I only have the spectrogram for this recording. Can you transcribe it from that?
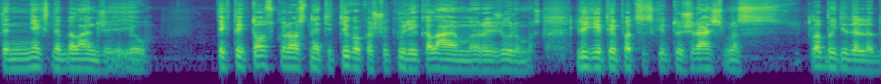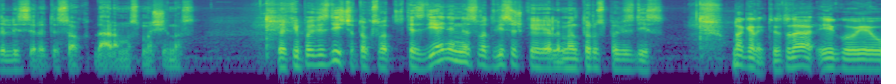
ten nieks nebelandžioja jau. Tiktai tos kurios neatitiko kažkokių reikalavimų yra žiūrimos. Lygiai taip pat sąskaitų išrašymas labai didelė dalis yra tiesiog daromos mašinos. Tai kaip pavyzdys čia toks vat kasdieninis vat visiškai elementarus pavyzdys na gerai tai tada jeigu jau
